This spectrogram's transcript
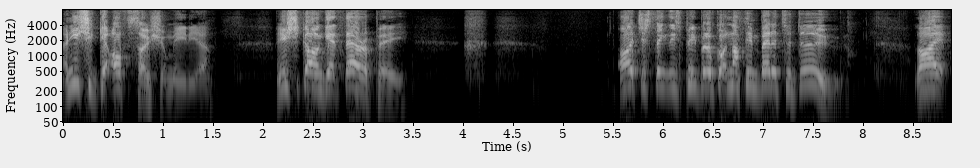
And you should get off social media. And you should go and get therapy. I just think these people have got nothing better to do. Like,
